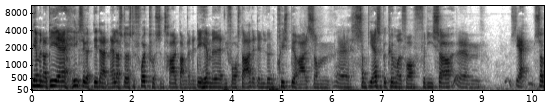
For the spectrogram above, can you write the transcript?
Jamen, og det er helt sikkert det, der er den allerstørste frygt hos centralbankerne, det her med, at vi får startet den lønprisspiral, som, øh, som de er så bekymrede for, fordi så, øh, ja, så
